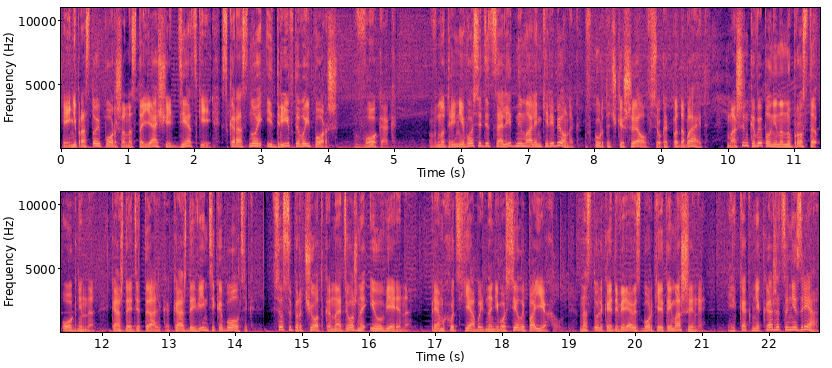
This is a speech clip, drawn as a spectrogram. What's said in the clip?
И не простой Порш, а настоящий, детский, скоростной и дрифтовый Порш. Во как! Внутри него сидит солидный маленький ребенок. В курточке Shell, все как подобает. Машинка выполнена ну просто огненно. Каждая деталька, каждый винтик и болтик. Все супер четко, надежно и уверенно. Прям хоть я бы на него сел и поехал. Настолько я доверяю сборке этой машины. И как мне кажется, не зря.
